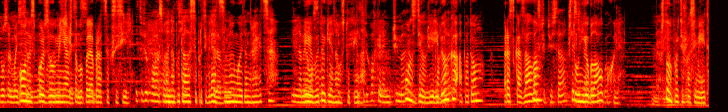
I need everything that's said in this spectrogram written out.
Он использовал меня, чтобы подобраться к Сесиль. Она пыталась сопротивляться, но ему это нравится. И в итоге она уступила. Он сделал ей ребенка, а потом рассказал вам, что у нее была опухоль. Что он против вас имеет?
